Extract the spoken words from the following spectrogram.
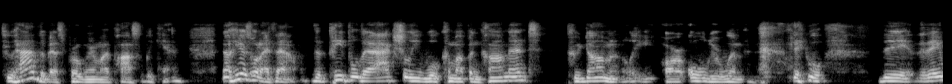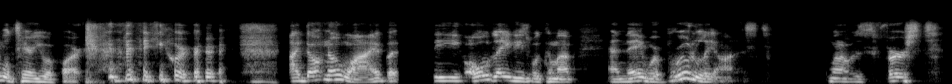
to have the best program I possibly can. Now, here's what I found the people that actually will come up and comment predominantly are older women. they will. They, they will tear you apart. I don't know why, but the old ladies would come up and they were brutally honest. When I was first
